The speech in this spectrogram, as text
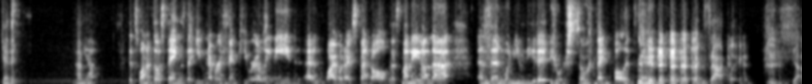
get it? Have it. yeah. It's one of those things that you never think you really need. And why would I spend all of this money on that? And then when you need it, you are so thankful it's there. exactly. Yeah.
